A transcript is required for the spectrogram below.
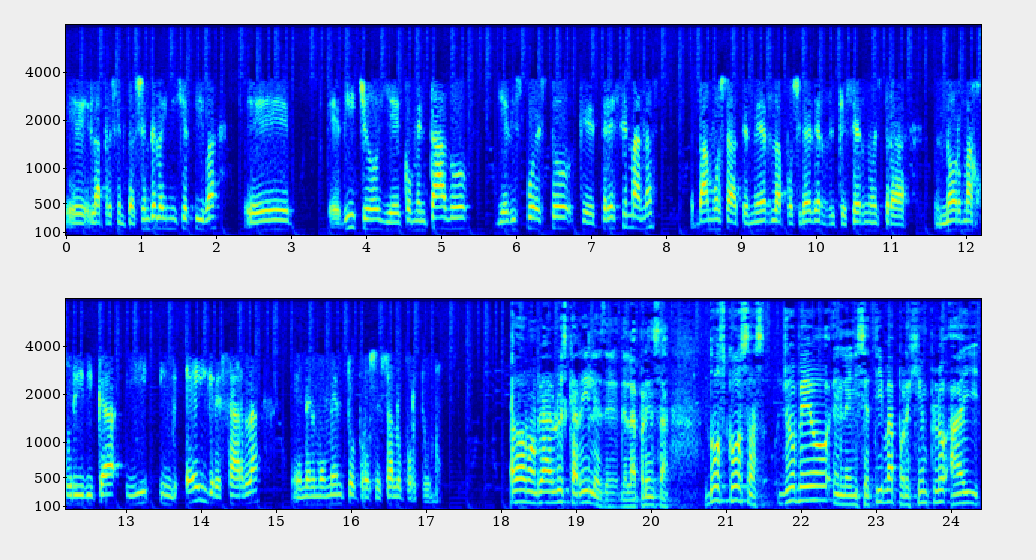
eh, la presentación de la iniciativa, he dicho y he comentado y he dispuesto que tres semanas vamos a tener la posibilidad de enriquecer nuestra norma jurídica y, e ingresarla en el momento procesal oportuno. Luis Carriles de, de la prensa. Dos cosas. Yo veo en la iniciativa, por ejemplo, hay,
